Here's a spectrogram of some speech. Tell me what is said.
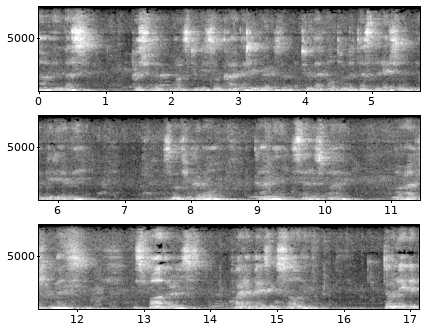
uh, unless Krishna wants to be so kind that he brings them to that ultimate destination immediately. So if you could all kindly satisfy Has, his father is quite amazing soul. He donated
